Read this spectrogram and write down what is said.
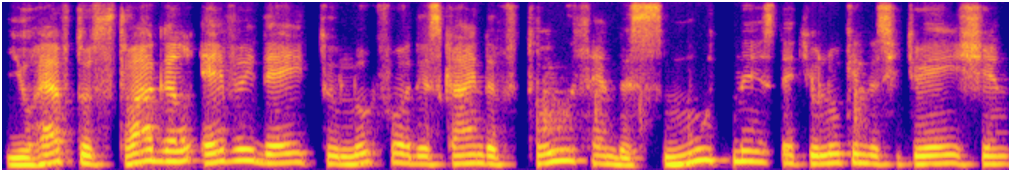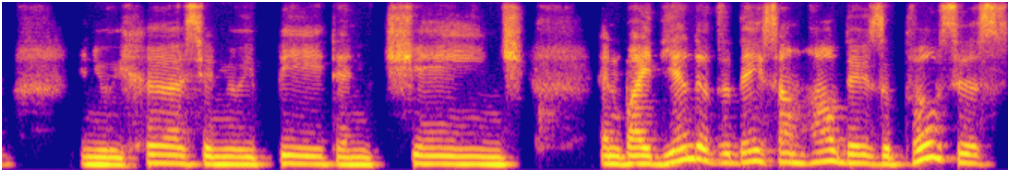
You have to struggle every day to look for this kind of truth and the smoothness that you look in the situation, and you rehearse and you repeat and you change and by the end of the day, somehow there is a process.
